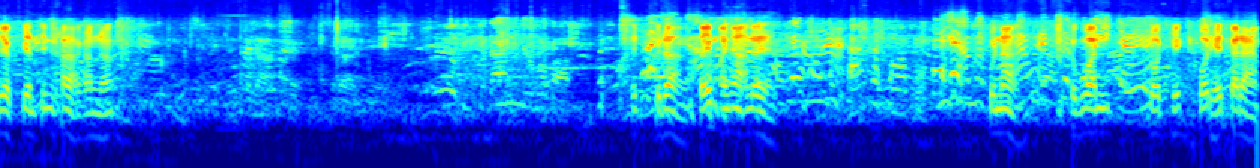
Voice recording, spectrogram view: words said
เรียกเปลี่ยนสินค้ากันนะ เฮ็ดกระด้างเต็มอัญญะเลยคุณน่ะกระบวนรถเฮ็ดโคตเฮ็ดกระด้าง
